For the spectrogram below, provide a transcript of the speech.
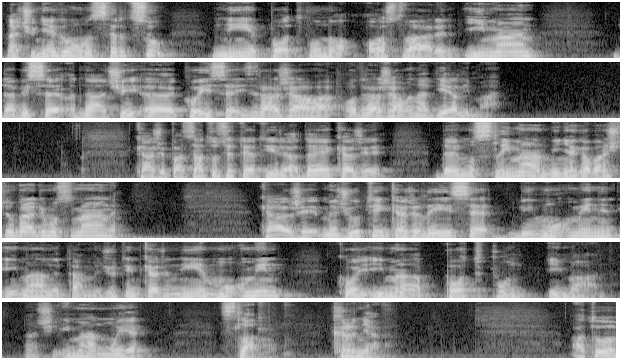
Znači u njegovom srcu nije potpuno ostvaren iman, da bi se znači e, koji se izražava odražava na djelima. Kaže pa zato se tetira da je kaže da je musliman mi njega vanštino obrađuje muslimane. Kaže međutim kaže li se bi mu'minin imane tam. Međutim kaže nije mu'min koji ima potpun iman. Znači iman mu je slab, krnjav. A to,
